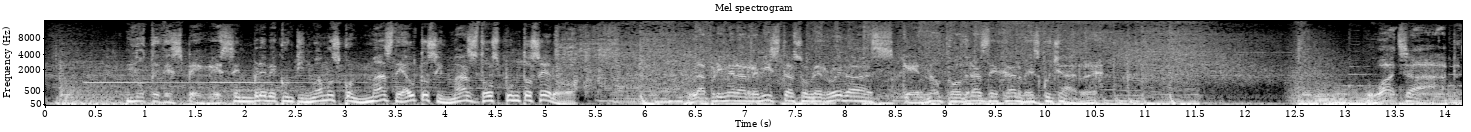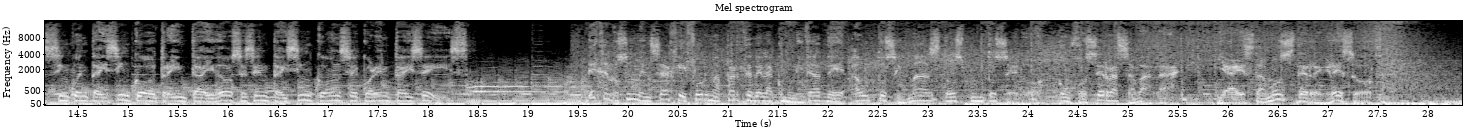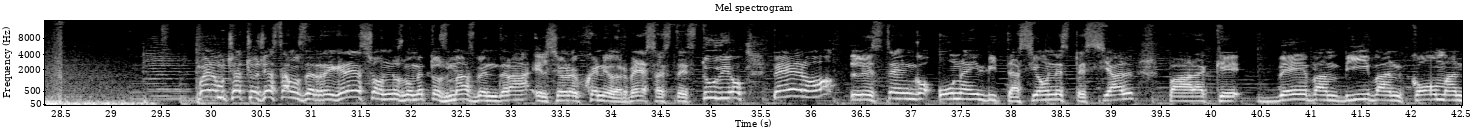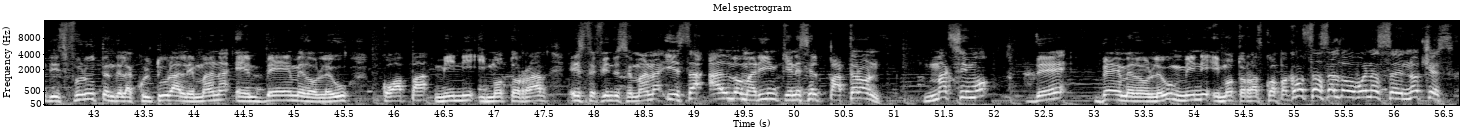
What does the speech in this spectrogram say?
No te despegues, en breve continuamos con más de Autos y Más 2.0. La primera revista sobre ruedas que no podrás dejar de escuchar. WhatsApp 55 32 65 11 46. Déjanos un mensaje y forma parte de la comunidad de Autos y Más 2.0 con José Razabala. Ya estamos de regreso. Bueno muchachos, ya estamos de regreso. En unos momentos más vendrá el señor Eugenio Derbez a este estudio. Pero les tengo una invitación especial para que beban, vivan, coman, disfruten de la cultura alemana en BMW, Coapa, Mini y Motorrad este fin de semana. Y está Aldo Marín, quien es el patrón máximo de BMW, Mini y Motorrad Coapa. ¿Cómo estás Aldo? Buenas eh, noches.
